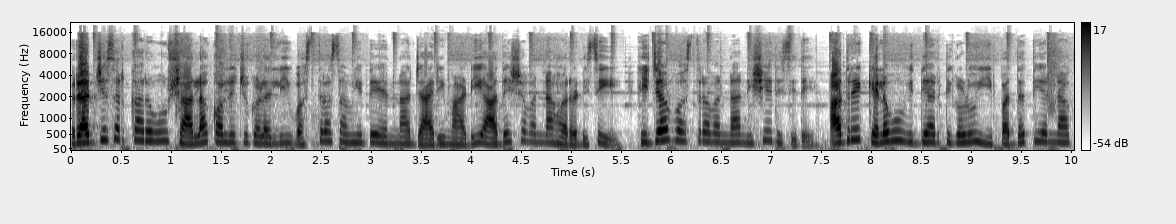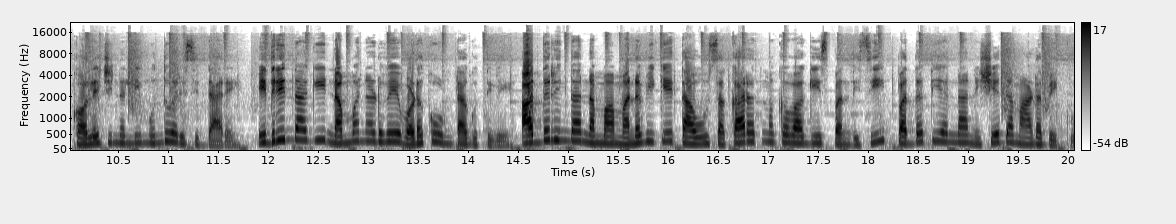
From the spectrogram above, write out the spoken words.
ರಾಜ್ಯ ಸರ್ಕಾರವು ಶಾಲಾ ಕಾಲೇಜುಗಳಲ್ಲಿ ವಸ್ತ್ರ ಸಂಹಿತೆಯನ್ನ ಜಾರಿ ಮಾಡಿ ಆದೇಶವನ್ನ ಹೊರಡಿಸಿ ಹಿಜಾಬ್ ವಸ್ತ್ರವನ್ನ ನಿಷೇಧಿಸಿದೆ. ಆದರೆ ಕೆಲವು ವಿದ್ಯಾರ್ಥಿಗಳು ಈ ಪದ್ಧತಿಯನ್ನ ಕಾಲೇಜಿನಲ್ಲಿ ಮುಂದುವರಿಸಿದ್ದಾರೆ. ಇದರಿಂದಾಗಿ ನಮ್ಮ ನಡುವೆ ಒಡಕು ಉಂಟಾಗುತ್ತಿವೆ. ಆದ್ದರಿಂದ ನಮ್ಮ ಮನವಿಗೆ ತಾವು ಸಕಾರಾತ್ಮಕವಾಗಿ ಸ್ಪಂದಿಸಿ ಪದ್ಧತಿಯನ್ನ ನಿಷೇಧ ಮಾಡಬೇಕು.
